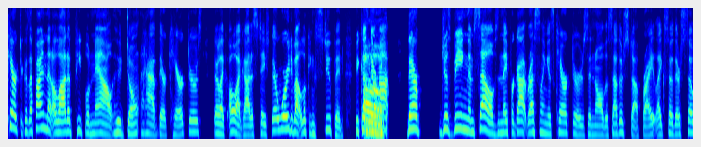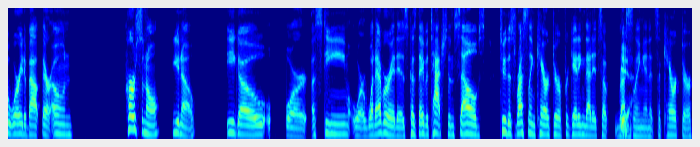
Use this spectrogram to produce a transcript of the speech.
character because I find that a lot of people now who don't have their characters they're like oh I got to stay they're worried about looking stupid because they're Oh. not they're just being themselves and they forgot wrestling as characters and all this other stuff right? Like so they're so worried about their own personal you know ego or esteem or whatever it is because they've attached themselves to this wrestling character forgetting that it's a wrestling and it's a character.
